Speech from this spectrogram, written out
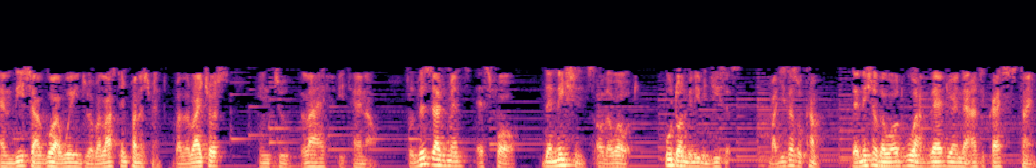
And these shall go away into everlasting punishment, but the righteous into life eternal. So this judgment is for the nations of the world who don't believe in Jesus. But Jesus will come. The nations of the world who are there during the Antichrist's time.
